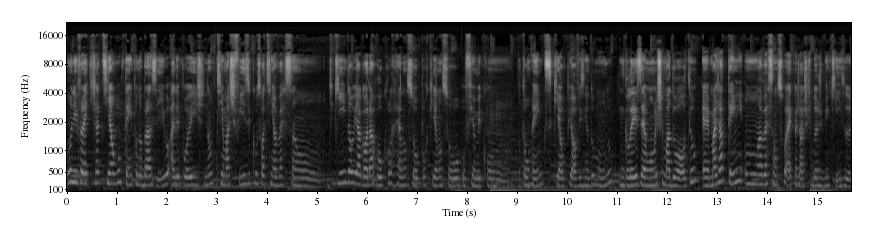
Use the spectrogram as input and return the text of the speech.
Um livro aí que já tinha algum tempo no Brasil, aí depois não tinha mais físico, só tinha a versão de Kindle e agora a Rocula relançou porque lançou o filme com o Tom Hanks, que é o pior vizinho do mundo. Em inglês é um homem chamado Otto, é, mas já tem uma versão sueca, já acho que 2015,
